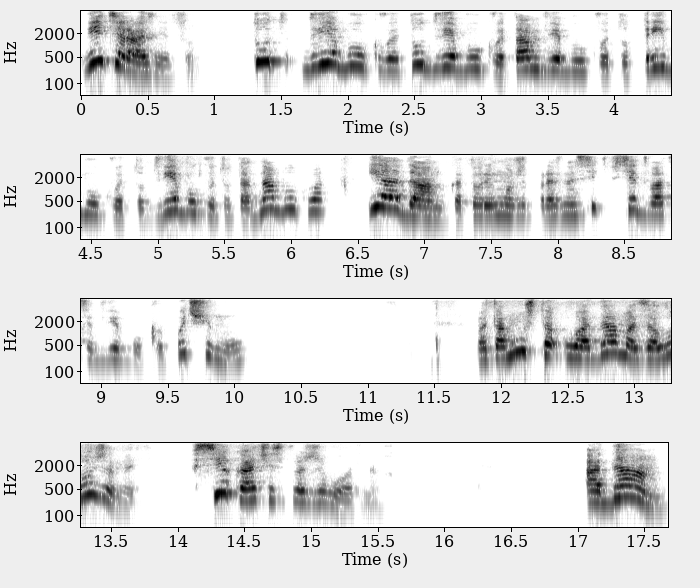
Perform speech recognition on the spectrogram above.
Видите разницу? Тут две буквы, тут две буквы, там две буквы, тут три буквы, тут две буквы, тут одна буква. И Адам, который может произносить все 22 буквы. Почему? Потому что у Адама заложены все качества животных. Адам,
